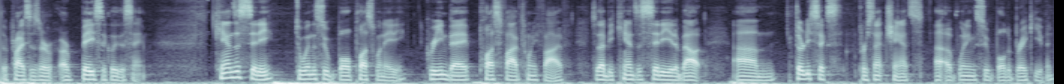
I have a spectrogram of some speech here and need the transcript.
The prices are, are basically the same. Kansas City to win the Super Bowl plus 180. Green Bay plus 525. So that'd be Kansas City at about um, 36% chance uh, of winning the Super Bowl to break even.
